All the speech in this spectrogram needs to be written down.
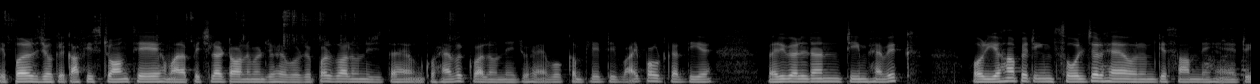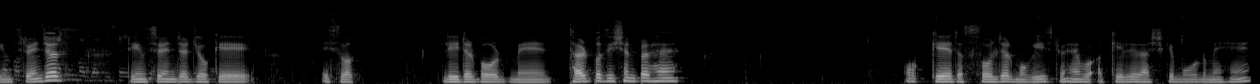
रिपर्स जो कि काफ़ी स्ट्रॉन्ग थे हमारा पिछला टूर्नामेंट जो है वो रिपर्स वालों ने जीता है उनको हैविक वालों ने जो है वो कम्प्लीटली वाइप आउट कर दिया है। Very well done team Havoc और यहाँ पे टीम सोल्जर है और उनके सामने है टीम स्ट्रेंजर्स टीम स्ट्रेंजर जो कि इस वक्त लीडर बोर्ड में थर्ड पोजीशन पर है। ओके तो सोल्जर मुगीस जो हैं वो अकेले रश के मूड में हैं।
